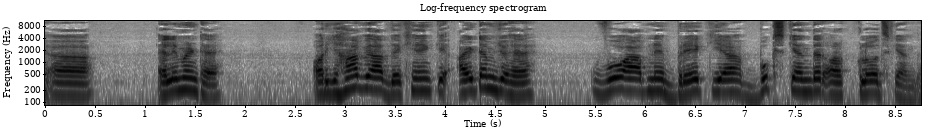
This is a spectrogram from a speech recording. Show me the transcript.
ایلیمنٹ ہے اور یہاں پہ آپ دیکھیں کہ آئٹم جو ہے، وہ آپ نے بریک کیا بکس کے اندر اور کلوتھس کے اندر۔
